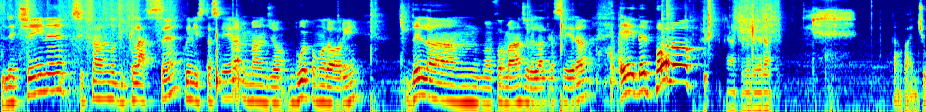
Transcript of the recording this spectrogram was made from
le cene si fanno di classe, quindi stasera mi mangio due pomodori del formaggio dell'altra sera e del pollo. Faccio vedere. Ah, vai giù.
